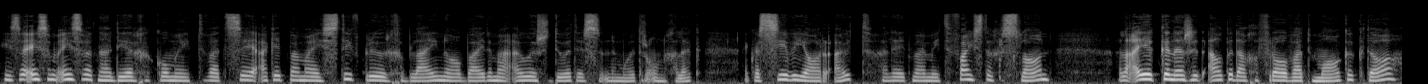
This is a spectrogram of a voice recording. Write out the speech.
Hier's 'n SMS wat nou deurgekom het wat sê ek het by my stiefbroer gebly na beide my ouers dood is in 'n motorongeluk. Ek was 7 jaar oud. Hulle het my met vuiste geslaan. Hulle eie kinders het elke dag gevra wat maak ek daar?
